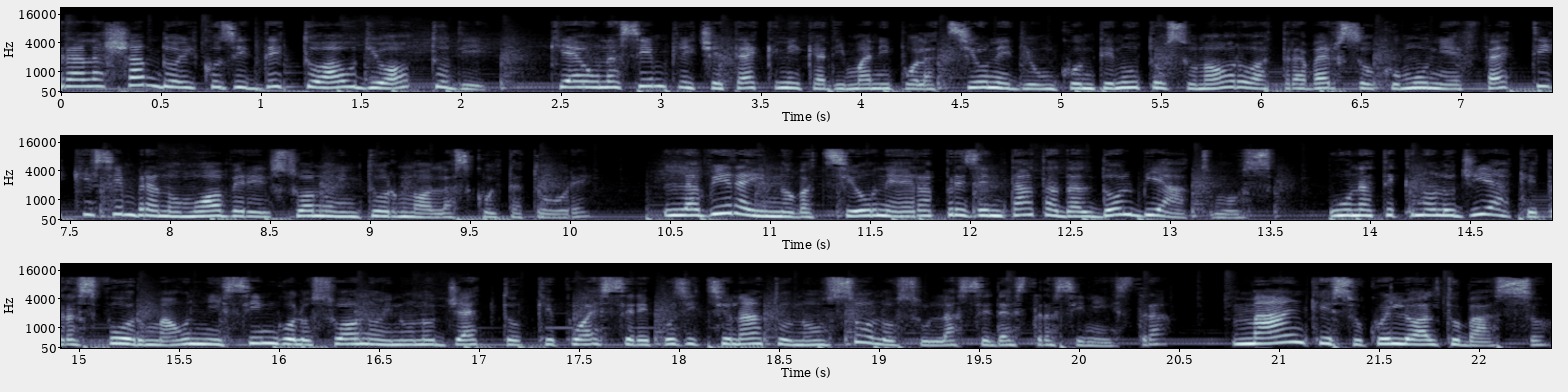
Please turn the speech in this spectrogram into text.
tralasciando il cosiddetto audio 8D, che è una semplice tecnica di manipolazione di un contenuto sonoro attraverso comuni effetti che sembrano muovere il suono intorno all'ascoltatore. La vera innovazione è rappresentata dal Dolby Atmos, una tecnologia che trasforma ogni singolo suono in un oggetto che può essere posizionato non solo sull'asse destra-sinistra, ma anche su quello alto-basso,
